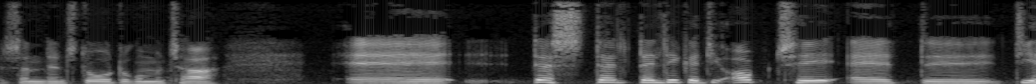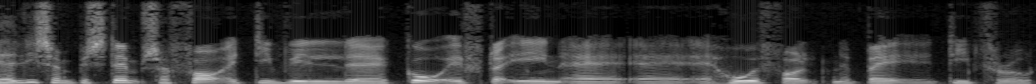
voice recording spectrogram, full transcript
sådan den store dokumentar, øh, der, der, der ligger de op til, at øh, de havde ligesom bestemt sig for, at de ville øh, gå efter en af, af, af hovedfolkene bag Deep Throat.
